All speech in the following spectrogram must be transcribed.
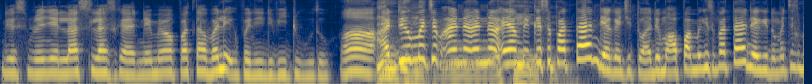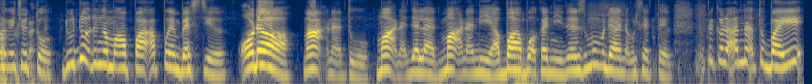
Dia sebenarnya last-last kan. Dia memang patah balik kepada individu tu. Ha, Ada Individu. macam anak-anak Okey, yang ambil kesempatan Dia akan cerita Ada mak bapak ambil kesempatan Dia gitu. Macam sebagai contoh. Duduk dengan mak bapak Apa yang best dia? Order. Mak nak tu. Mak nak jalan. Mak nak ni. Abah buatkan ni. Dan semua benda anak boleh settle. Tapi kalau anak tu baik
